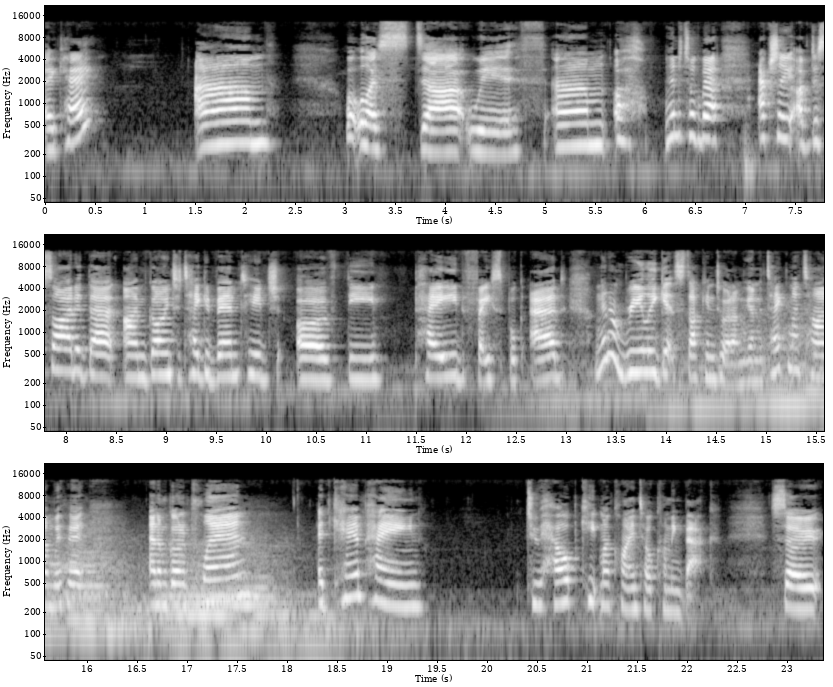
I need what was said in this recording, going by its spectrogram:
okay? Um, what will I start with? Um, oh, I'm going to talk about. Actually, I've decided that I'm going to take advantage of the paid Facebook ad. I'm going to really get stuck into it. I'm going to take my time with it, and I'm going to plan a campaign to help keep my clientele coming back. So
